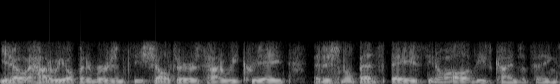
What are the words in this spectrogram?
you know, how do we open emergency shelters? How do we create additional bed space? You know, all of these kinds of things.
